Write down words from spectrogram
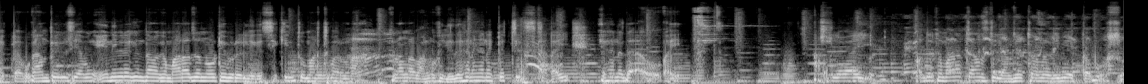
একটা গান পেয়ে গেছি এবং এনিমিরা কিন্তু আমাকে মারার জন্য উঠে পড়ে লেগেছে, কিন্তু মারতে পারব না। আমরা ভালো খেলি। দেখেন এখানে একটা চিক্স খাটাই। এখানে দে- ও ভাই। আসলে ভাই, ওদেরকে মারার চান্স দিলাম, যেহেতু আমরা রিমেক পাবো সো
